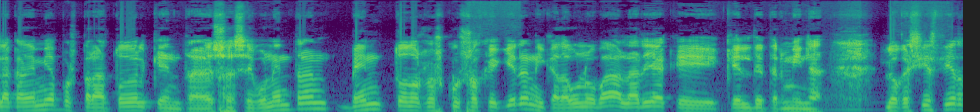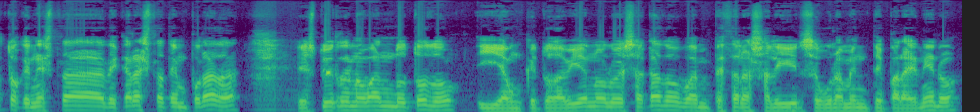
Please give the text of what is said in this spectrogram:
la academia pues para todo el que entra. O sea según entran ven todos los cursos que quieran y cada uno va al área que, él determina. Lo que sí es cierto que en esta de cara a esta temporada estoy renovando todo y aunque todavía no lo he sacado va a empezar a salir seguramente para enero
